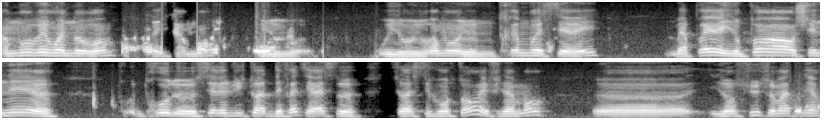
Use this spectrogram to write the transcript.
un mauvais mois de novembre, clairement, où ils ont eu vraiment une très mauvaise série. Mais après, ils n'ont pas enchaîné euh, trop, de séries de victoires de défaites. Ils restent, ils restent constants et finalement, euh, ils ont su se maintenir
